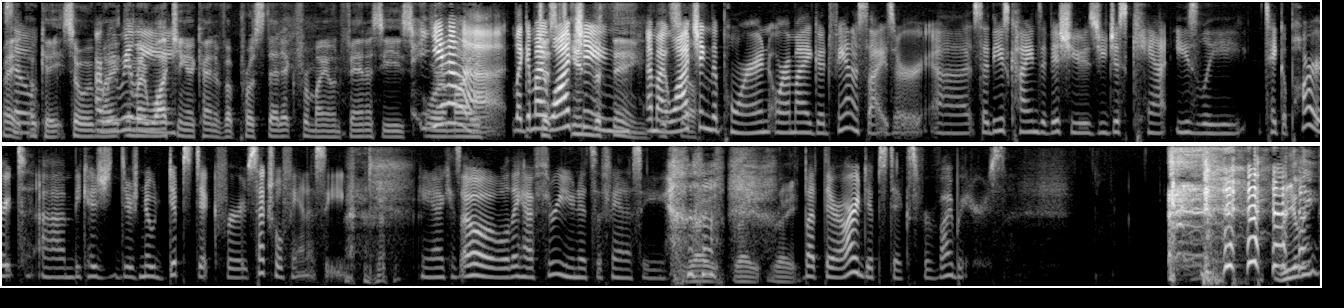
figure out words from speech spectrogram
Right. So, okay. So am I, we am I really- watching a kind of a prosthetic for my own fantasies? Or yeah, Am I, like am I just in the watching? am I itself? watching the porn or am I a good fantasizer? Uh, so these kinds of issues you just can't easily take apart um, because there's no dipstick for sexual fantasy. you know, because oh well, they have three units of fantasy. right, right, right. But there are dipsticks for vibrators. really?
